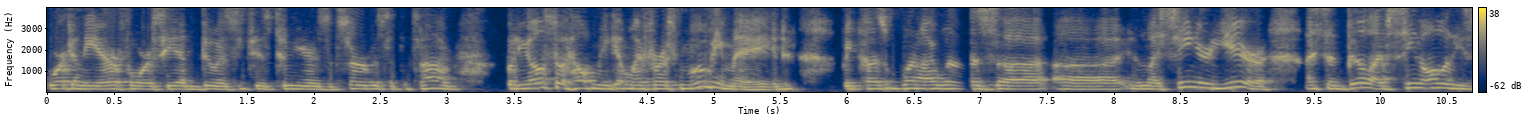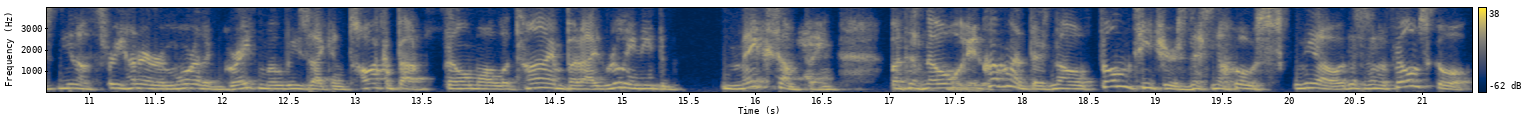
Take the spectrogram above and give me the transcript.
work in the Air Force, he had to do his, his two years of service at the time, but he also helped me get my first movie made because when I was uh, in my senior year, I said, Bill, I've seen all of these, you know, 300 or more of the great movies. I can talk about film all the time, but I really need to make something, but there's no equipment, there's no film teachers, there's no, you know, this isn't a film school.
